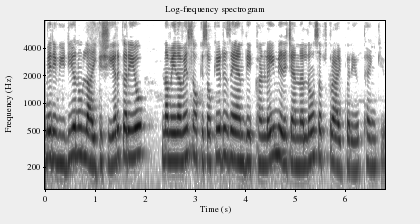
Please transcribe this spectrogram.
ਮੇਰੀ ਵੀਡੀਓ ਨੂੰ ਲਾਈਕ, ਸ਼ੇਅਰ ਕਰਿਓ। ਨਵੇਂ-ਨਵੇਂ ਸੌਖੇ-ਸੌਖੇ ਡਿਜ਼ਾਈਨ ਦੇਖਣ ਲਈ ਮੇਰੇ ਚੈਨਲ ਨੂੰ ਸਬਸਕ੍ਰਾਈਬ ਕਰਿਓ। Thank you.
